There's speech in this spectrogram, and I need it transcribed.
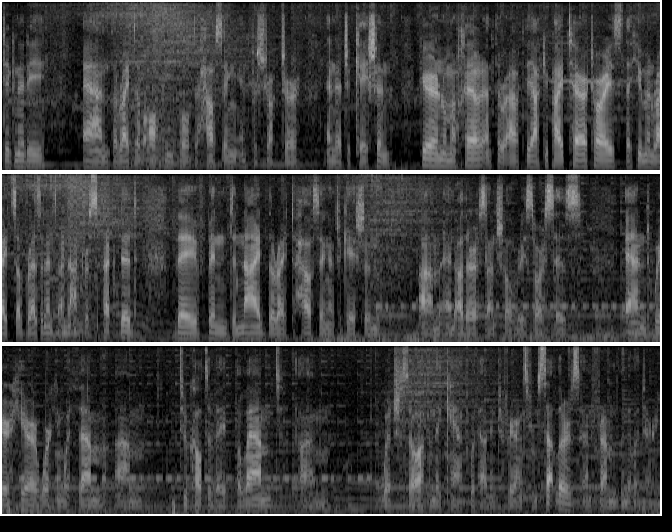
dignity and the rights of all people to housing, infrastructure, and education. Here in Umm and throughout the occupied territories, the human rights of residents are not respected. They've been denied the right to housing, education, um, and other essential resources. And we're here working with them um, to cultivate the land, um, which so often they can't without interference from settlers and from the military.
